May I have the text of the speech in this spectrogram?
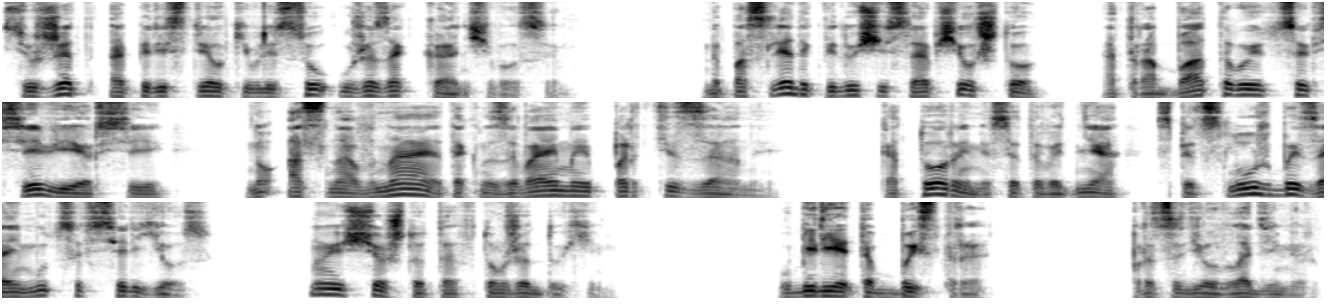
Сюжет о перестрелке в лесу уже заканчивался. Напоследок ведущий сообщил, что отрабатываются все версии, но основная — так называемые партизаны, которыми с этого дня спецслужбы займутся всерьез. Ну, еще что-то в том же духе. «Убери это быстро!» — процедил Владимир.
